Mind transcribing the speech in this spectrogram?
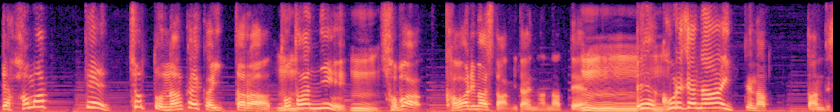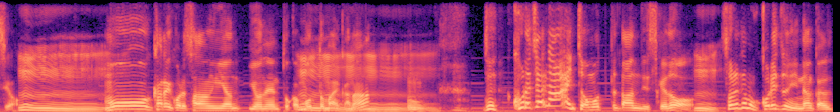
ではまってちょっと何回か行ったら途端にうん。蕎麦変わりましたみたいなのになって、うんうんうんえこれじゃないってなったんですよ、うんうんうんもうかれこれ34年とかもっと前かな、うんうんうんでこれじゃないと思ってたんですけど、うん。それでも懲りずになんか、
